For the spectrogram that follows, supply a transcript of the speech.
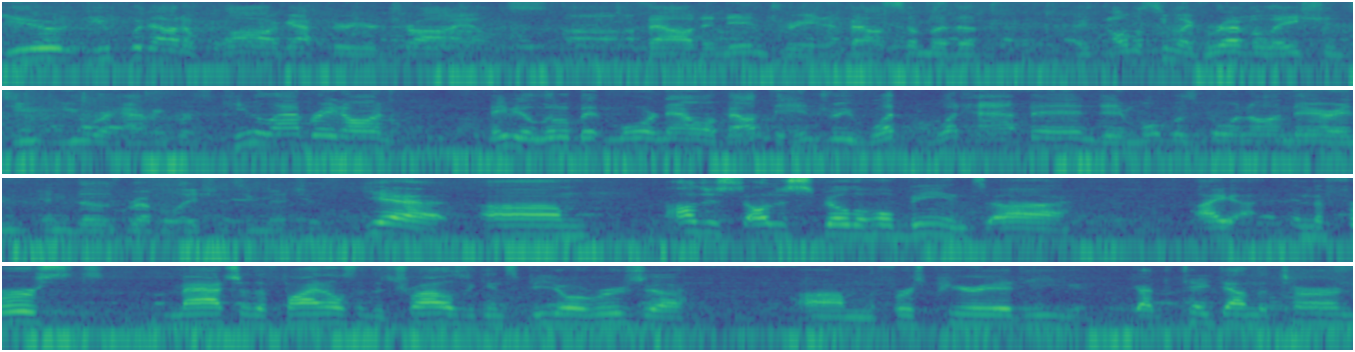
you you put out a blog after your trials uh, about an injury and about some of the it almost seemed like revelations you, you were having. Can you elaborate on maybe a little bit more now about the injury? What what happened and what was going on there and, and those revelations you mentioned? Yeah, um, I'll just I'll just spill the whole beans. Uh, I in the first match of the finals of the trials against Vito Arujau, um, the first period he got to take down the turn.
